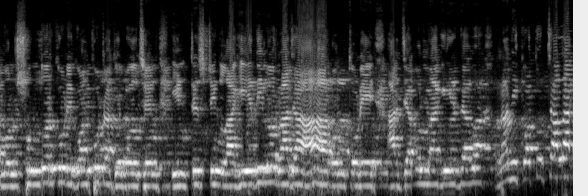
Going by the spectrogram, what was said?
এমন সুন্দর করে গল্পটাকে বলছেন, ইন্টারেস্টিং লাগিয়ে দিল রাজার অন্তরে, আর যেমন লাগিয়ে দেওয়া, রানী কত চালাক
